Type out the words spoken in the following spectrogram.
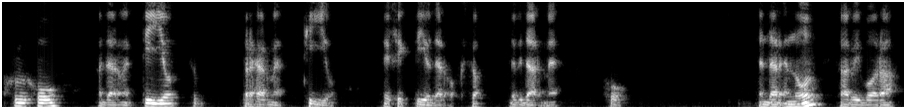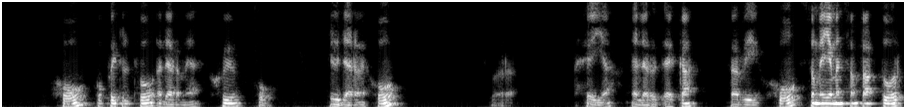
7h. Addera med 10. Subtraherar med 10. Vi fick 10 där också. Det vi där med H. Den där är 0, så har vi bara H och till 2 är därmed 7H. Det vi där med H. Så bara höja eller utöka. Så har vi H som är gemensam faktor.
